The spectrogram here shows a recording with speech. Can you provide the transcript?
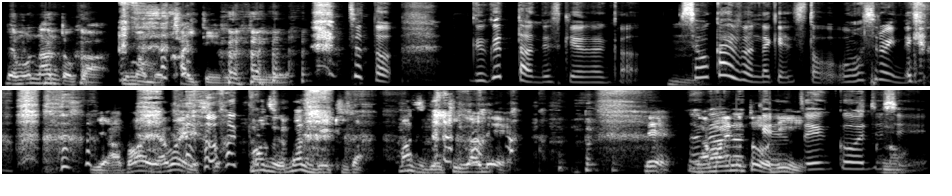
でもなんとか今も書いているっていう。ちょっと、ググったんですけど、なんか、うん紹介文だけちょっと面白いんだけど。やばい、やばいですよ。まず、まず劇画。まず劇画で、で、名前の通り、長野県善光寺市。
